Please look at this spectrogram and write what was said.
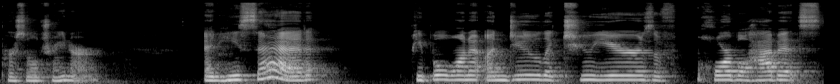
personal trainer. And he said people want to undo like two years of horrible habits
